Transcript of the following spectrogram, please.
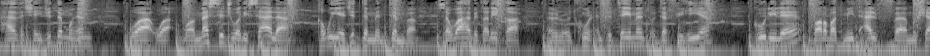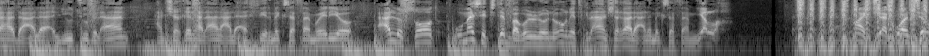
هذا شيء جدا مهم و message ورسالة قوية جدا من تيمبا. سواها بطريقة تكون entertainment وترفيهية. قولي ليه ضربت مئة ألف مشاهدة على اليوتيوب الآن. هنشغلها الآن على أثير Mix FM Radio. علوا الصوت و message تيمبا قولوا له إنه أغنيتك الآن شغالة على Mix FM. يلا. Mic check. 1 2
